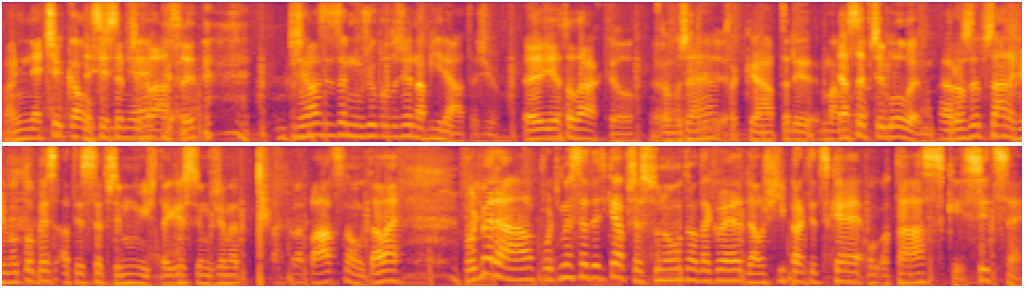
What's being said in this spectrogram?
ani nečekal. Nechci se přihlásit? přihlásit se můžu, protože nabíráte, že jo? Je to tak, jo. jo Dobře, určitě. tak já tady mám... Já se přimluvím. Rozepsány životopis a ty se přimluvíš, takže si můžeme takhle plácnout. Ale pojďme dál, pojďme se teďka přesunout na takové další praktické otázky. Sice,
